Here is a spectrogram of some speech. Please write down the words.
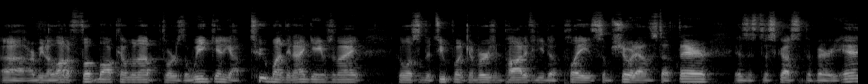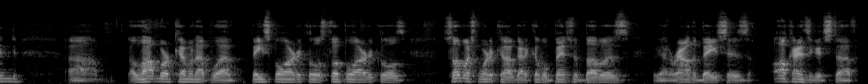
Uh, I mean, a lot of football coming up towards the weekend. You got two Monday night games tonight. Go listen to the Two Point Conversion Pod if you need to play some showdown stuff there, as it's discussed at the very end. Um, a lot more coming up. We'll have baseball articles, football articles, so much more to come. Got a couple bench with Bubba's. We got around the bases, all kinds of good stuff.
